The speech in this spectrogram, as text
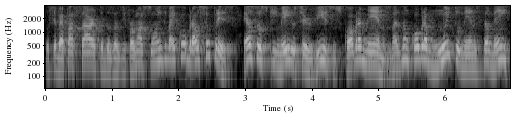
Você vai passar todas as informações e vai cobrar o seu preço. É os seus primeiros serviços, cobra menos, mas não cobra muito menos também,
